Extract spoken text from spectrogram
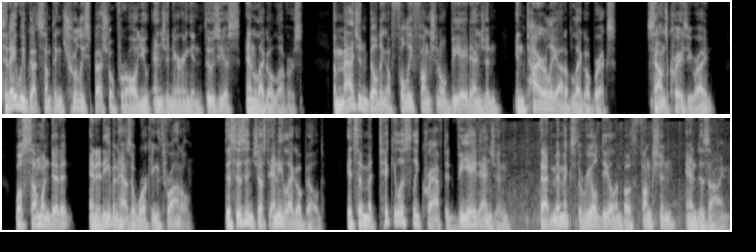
Today we've got something truly special for all you engineering enthusiasts and LEGO lovers. Imagine building a fully functional V8 engine entirely out of LEGO bricks. Sounds crazy, right? Well, someone did it, and it even has a working throttle. This isn't just any LEGO build. It's a meticulously crafted V8 engine that mimics the real deal in both function and design.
